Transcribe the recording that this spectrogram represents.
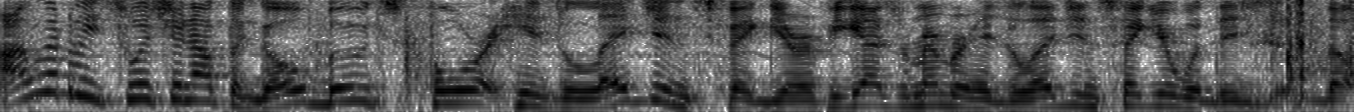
I'm going to be switching out the gold boots for his Legends figure. If you guys remember his Legends figure with these the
